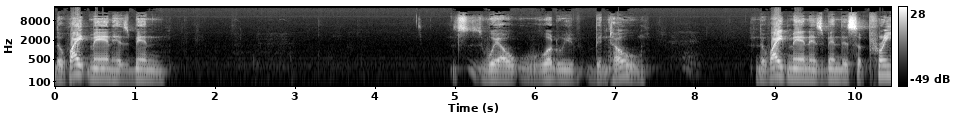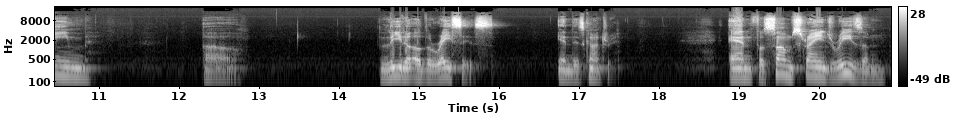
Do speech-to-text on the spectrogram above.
the white man has been, well, what we've been told, the white man has been the supreme uh, leader of the races in this country. And for some strange reason,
